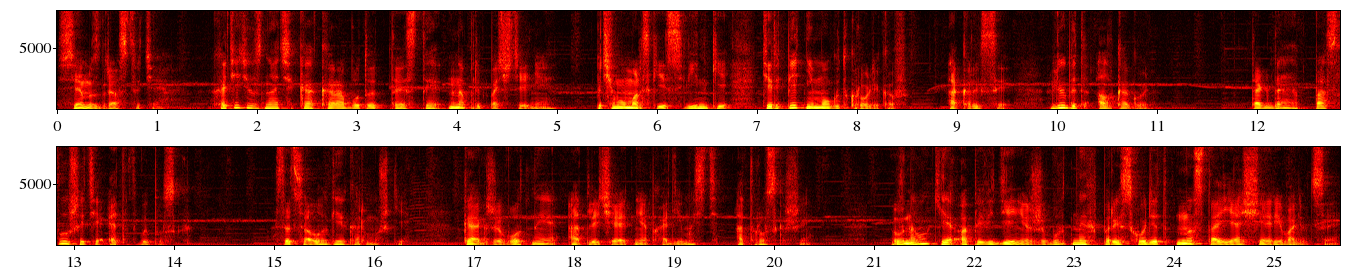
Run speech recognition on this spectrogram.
Всем здравствуйте! Хотите узнать, как работают тесты на предпочтение? Почему морские свинки терпеть не могут кроликов, а крысы любят алкоголь? Тогда послушайте этот выпуск. Социология кормушки. Как животные отличают необходимость от роскоши? В науке о поведении животных происходит настоящая революция,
